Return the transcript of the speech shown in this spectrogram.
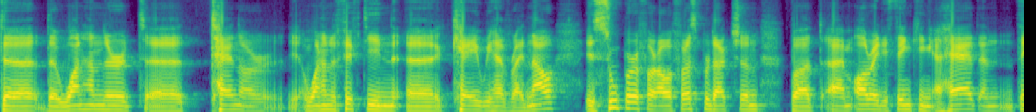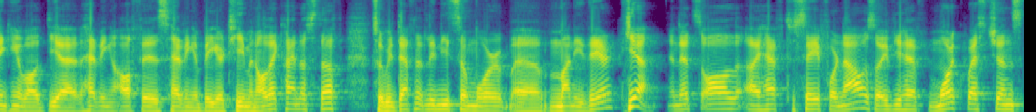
The the 100 uh, 10 or 115k uh, we have right now is super for our first production but i'm already thinking ahead and thinking about yeah having an office having a bigger team and all that kind of stuff. So we definitely need some more uh, money there. Yeah and that's all i have to say for now. So if you have more questions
